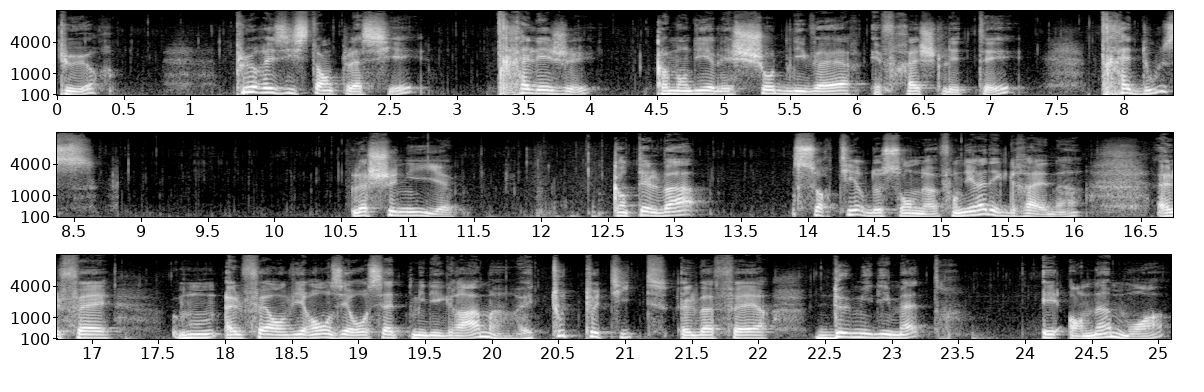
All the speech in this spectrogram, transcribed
pur, plus résistant que l'acier, très léger, comme on dit, elle est chaude l'hiver et fraîche l'été, très douce. La chenille, quand elle va sortir de son œuf. On dirait des graines. Hein. Elle, fait, elle fait environ 0,7 mg. Elle est toute petite. Elle va faire 2 mm. Et en un mois,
